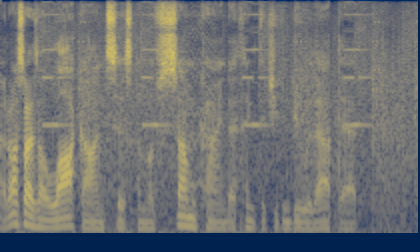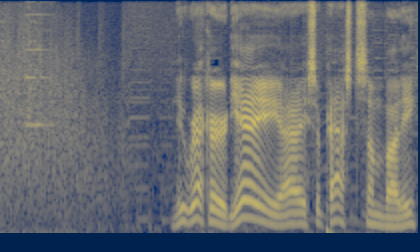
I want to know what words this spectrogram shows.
it also has a lock-on system of some kind, I think, that you can do without that. New record! Yay! I surpassed somebody.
